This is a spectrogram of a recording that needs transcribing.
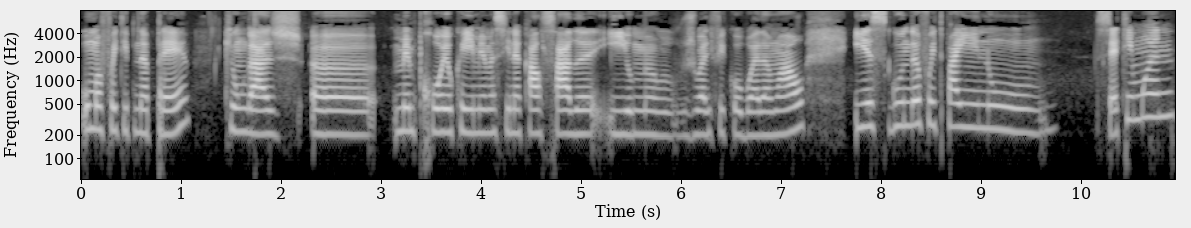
Uma foi tipo na pré, que um gajo uh, me empurrou, eu caí mesmo assim na calçada e o meu joelho ficou bué da mal. E a segunda foi tipo aí no sétimo ano,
